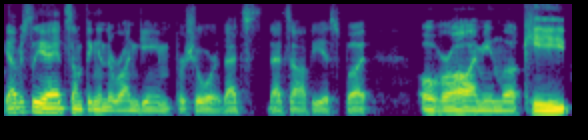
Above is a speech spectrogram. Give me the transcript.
he obviously had something in the run game for sure. That's that's obvious, but overall, I mean, look, he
